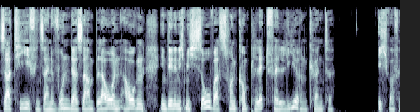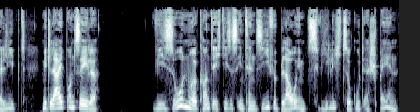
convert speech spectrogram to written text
sah tief in seine wundersam blauen Augen, in denen ich mich sowas von komplett verlieren könnte. Ich war verliebt, mit Leib und Seele. Wieso nur konnte ich dieses intensive Blau im Zwielicht so gut erspähen?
